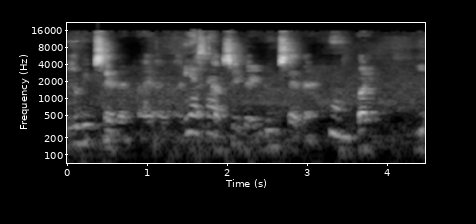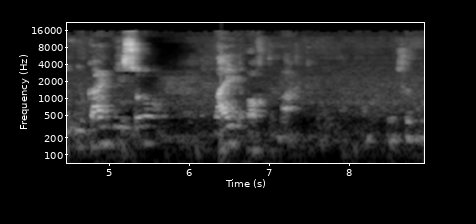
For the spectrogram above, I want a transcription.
You didn't say that. I, I, Yes, I sir. concede that you didn't say that. Hmm. But you, you can't be so wide off the mark. It should be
